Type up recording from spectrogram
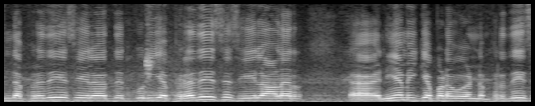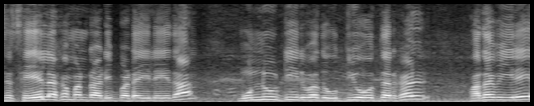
இந்த பிரதேச செயலகத்திற்குரிய பிரதேச செயலாளர் நியமிக்கப்பட வேண்டும். பிரதேச செயலகம் என்ற அடிப்படையிலே தான் முன்னூற்றி இருபது உத்தியோகத்தர்கள் பதவியிலே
